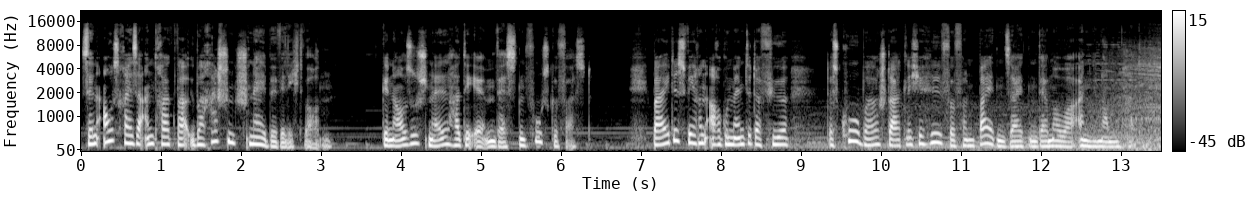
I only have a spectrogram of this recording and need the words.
Sein Ausreiseantrag war überraschend schnell bewilligt worden. Genauso schnell hatte er im Westen Fuß gefasst. Beides wären Argumente dafür, dass Kuba staatliche Hilfe von beiden Seiten der Mauer angenommen hat.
